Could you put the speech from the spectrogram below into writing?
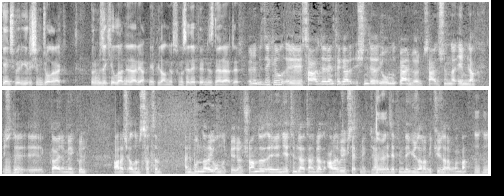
Genç bir girişimci olarak önümüzdeki yıllar neler yapmayı planlıyorsunuz? Hedefleriniz nelerdir? Önümüzdeki yıl e, sadece rentekar işinde yoğunluk vermiyorum. Sadece şunda emlak, işte e, gayrimenkul, araç alım, satım. Hani bunlara yoğunluk veriyorum. Şu anda e, niyetim zaten biraz araba yükseltmek. Yani Evet. hedefim de 100 araba, 200 araba olmak. Hı hı.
